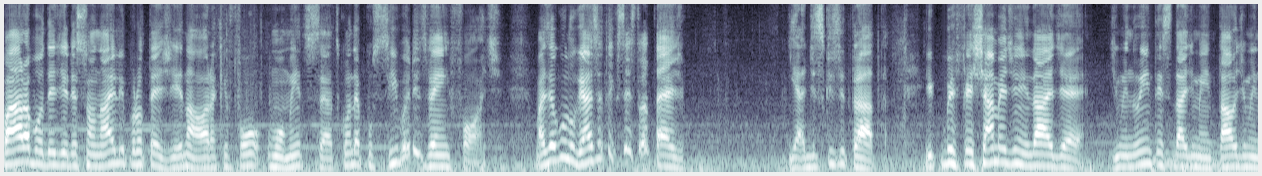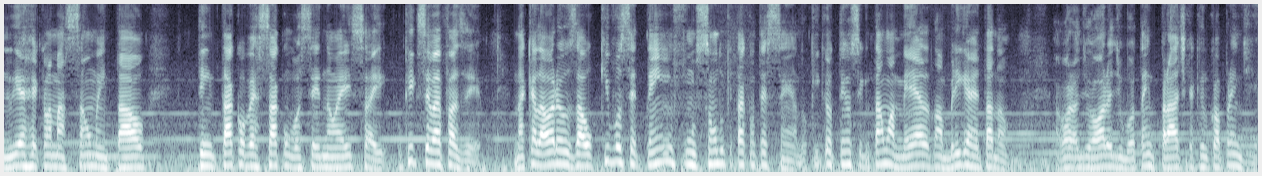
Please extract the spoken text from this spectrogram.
para poder direcionar e lhe proteger na hora que for o momento certo. Quando é possível, eles vêm forte. Mas em algum lugar você tem que ser estratégico. E é disso que se trata. E fechar a mediunidade é diminuir a intensidade mental, diminuir a reclamação mental, tentar conversar com você, não é isso aí. O que, que você vai fazer? Naquela hora é usar o que você tem em função do que está acontecendo. O que, que eu tenho, assim, tá uma merda, tá uma briga, tá não. Agora de hora de botar em prática aquilo que eu aprendi.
